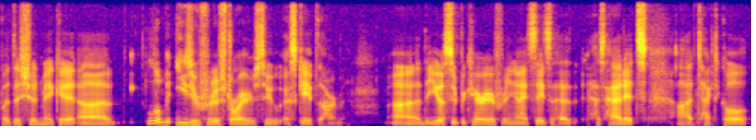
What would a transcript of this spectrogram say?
but this should make it uh, a little bit easier for destroyers to escape the Harbin. Uh, the U.S. supercarrier for the United States has, has had its uh, tactical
